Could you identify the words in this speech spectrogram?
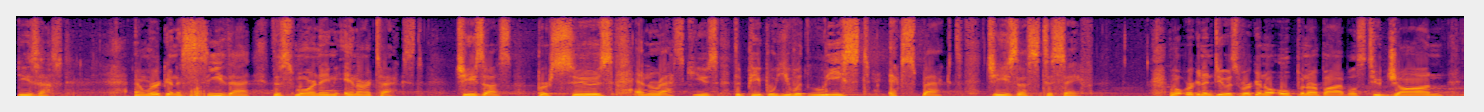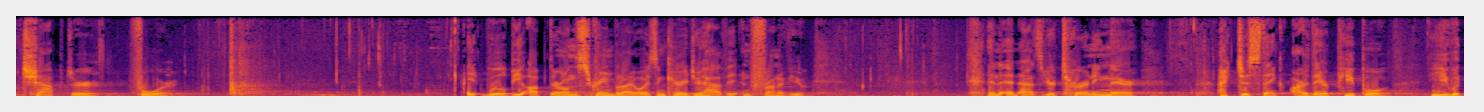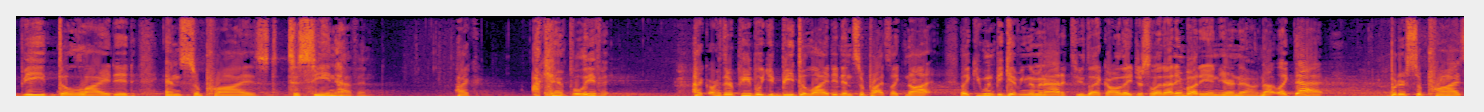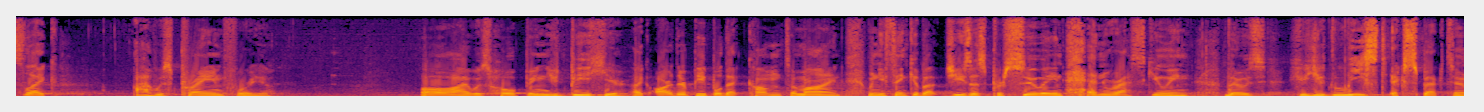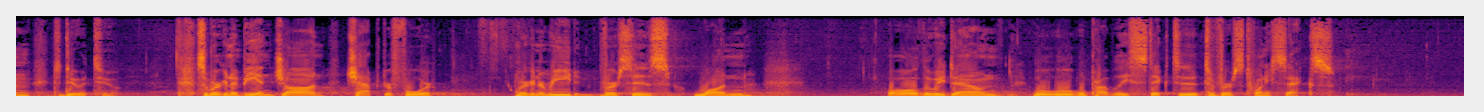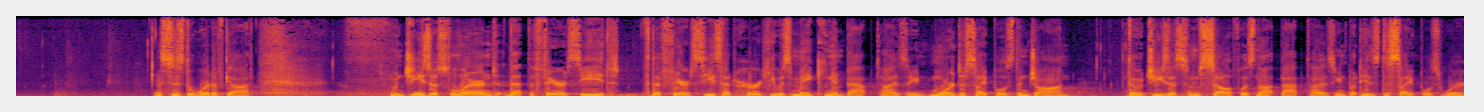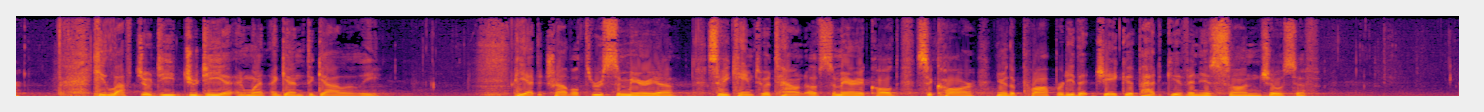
Jesus. And we're going to see that this morning in our text. Jesus pursues and rescues the people you would least expect Jesus to save. And what we're going to do is we're going to open our Bibles to John chapter 4. It will be up there on the screen, but I always encourage you have it in front of you. And, and as you're turning there, I just think, are there people you would be delighted and surprised to see in heaven. Like, I can't believe it. Like, are there people you'd be delighted and surprised? Like, not, like you wouldn't be giving them an attitude like, oh, they just let anybody in here now. Not like that. But a surprise like, I was praying for you. Oh, I was hoping you'd be here. Like, are there people that come to mind when you think about Jesus pursuing and rescuing those who you'd least expect him to do it to? So, we're going to be in John chapter 4. We're going to read verses 1 all the way down. We'll, we'll, we'll probably stick to, to verse 26. This is the Word of God. When Jesus learned that the Pharisees, the Pharisees had heard he was making and baptizing more disciples than John, though Jesus himself was not baptizing, but his disciples were, he left Judea and went again to Galilee. He had to travel through Samaria, so he came to a town of Samaria called Sychar, near the property that Jacob had given his son Joseph.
